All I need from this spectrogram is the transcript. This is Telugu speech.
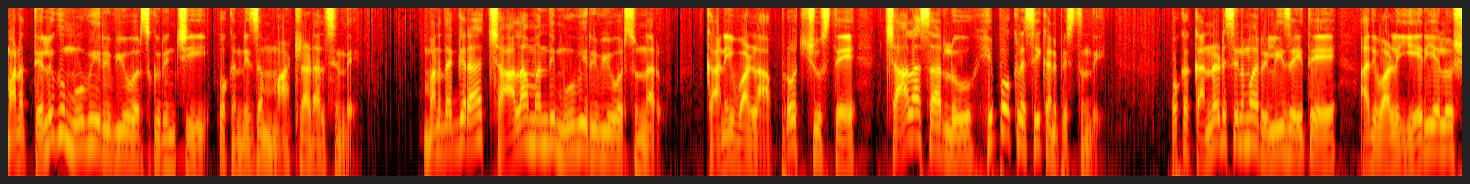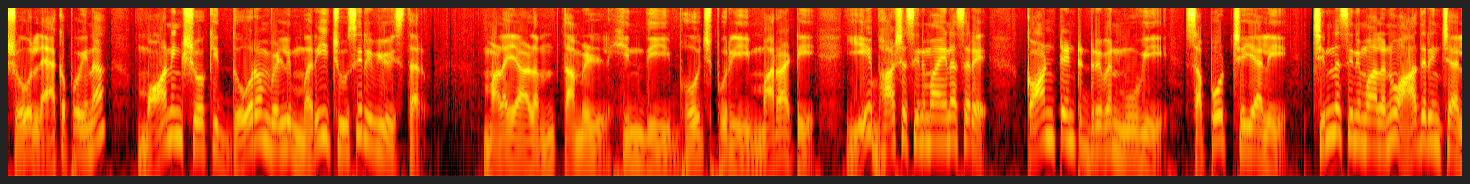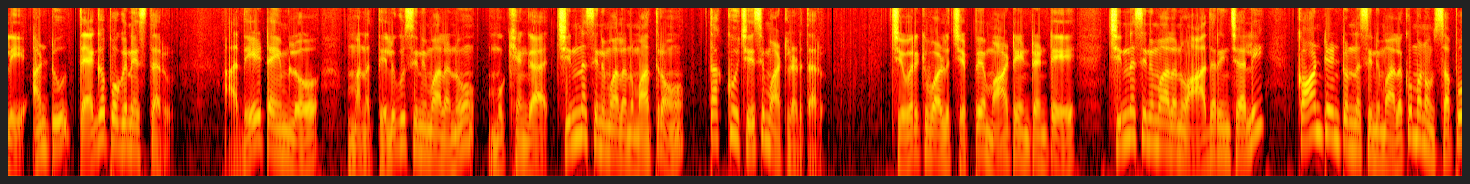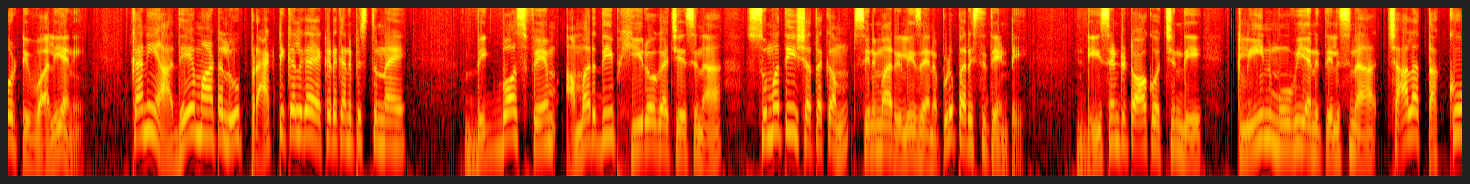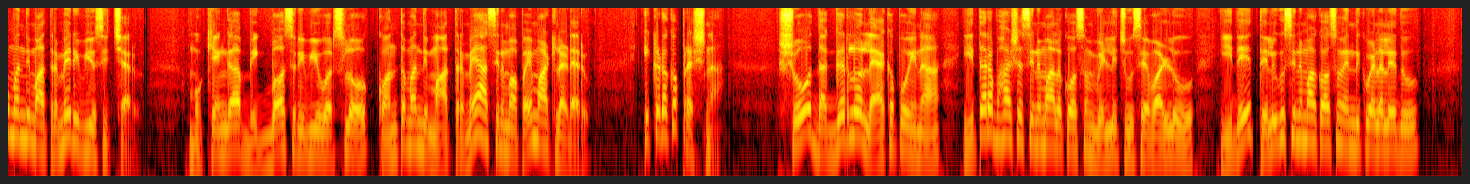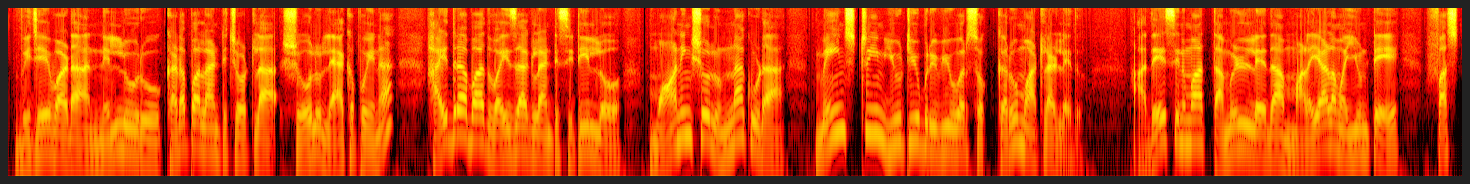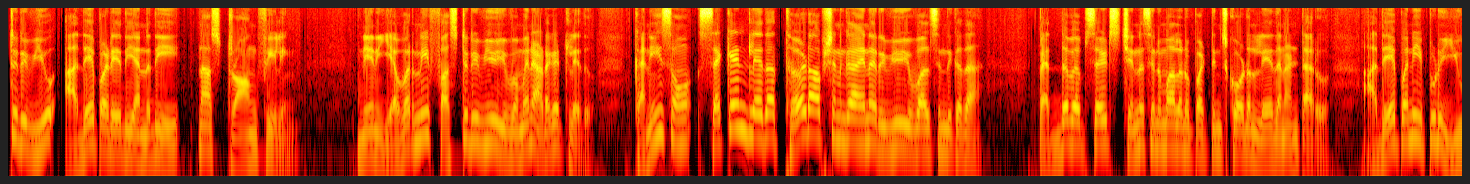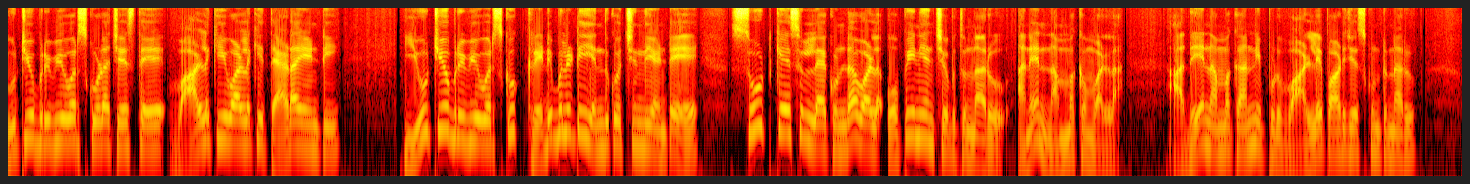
మన తెలుగు మూవీ రివ్యూవర్స్ గురించి ఒక నిజం మాట్లాడాల్సిందే. మన దగ్గర చాలామంది మూవీ రివ్యూవర్స్ ఉన్నారు కానీ వాళ్ళ అప్రోచ్ చూస్తే చాలాసార్లు హిపోక్రసీ కనిపిస్తుంది. ఒక కన్నడ సినిమా రిలీజ్ అయితే అది వాళ్ళ ఏరియాలో షో లేకపోయినా మార్నింగ్ షోకి దూరం వెళ్ళి మరీ చూసి రివ్యూ ఇస్తారు. మలయాళం తమిళ్ హిందీ భోజ్పురి మరాఠీ ఏ భాష సినిమా అయినా సరే కాంటెంట్ డ్రివెన్ మూవీ సపోర్ట్ చెయ్యాలి చిన్న సినిమాలను ఆదరించాలి అంటూ తెగ పొగనేస్తారు. అదే టైంలో మన తెలుగు సినిమాలను ముఖ్యంగా చిన్న సినిమాలను మాత్రం తక్కువ చేసి మాట్లాడతారు. చివరికి వాళ్ళు చెప్పే మాట ఏంటంటే చిన్న సినిమాలను ఆదరించాలి కాంటెంట్ ఉన్న సినిమాలకు మనం సపోర్ట్ ఇవ్వాలి అని. కానీ అదే మాటలు ప్రాక్టికల్గా ఎక్కడ కనిపిస్తున్నాయి? బిగ్ బాస్ ఫేమ్ అమర్దీప్ హీరోగా చేసిన సుమతి శతకం సినిమా రిలీజ్ అయినప్పుడు పరిస్థితి ఏంటి? డీసెంట్ టాక్ వచ్చింది క్లీన్ మూవీ అని తెలిసినా చాలా తక్కువ మంది మాత్రమే రివ్యూస్ ఇచ్చారు. ముఖ్యంగా బిగ్ బాస్ రివ్యూవర్స్లో కొంతమంది మాత్రమే ఆ సినిమాపై మాట్లాడారు. ఇక్కడొక ప్రశ్న. షో దగ్గర్లో లేకపోయినా ఇతర భాష సినిమాల కోసం వెళ్ళి చూసేవాళ్ళు ఇదే తెలుగు సినిమా కోసం ఎందుకు వెళ్ళలేదు విజయవాడ నెల్లూరు కడప లాంటి చోట్ల షోలు లేకపోయినా హైదరాబాద్ వైజాగ్ లాంటి సిటీల్లో మార్నింగ్ షోలున్నా కూడా మెయిన్ స్ట్రీమ్ యూట్యూబ్ రివ్యూవర్స్ ఒక్కరూ మాట్లాడలేదు. అదే సినిమా తమిళ్ లేదా మలయాళం అయ్యుంటే ఫస్ట్ రివ్యూ అదే పడేది అన్నది నా స్ట్రాంగ్ ఫీలింగ్. నేను ఎవరిని ఫస్ట్ రివ్యూ ఇవ్వమని అడగట్లేదు. కనీసం సెకండ్ లేదా థర్డ్ ఆప్షన్గా అయినా రివ్యూ ఇవ్వాల్సింది కదా. పెద్ద వెబ్సైట్స్ చిన్న సినిమాలను పట్టించుకోవడం లేదనంటారు. అదే పని ఇప్పుడు యూట్యూబ్ రివ్యూవర్స్ కూడా చేస్తే వాళ్ళకి వాళ్ళకి తేడా ఏంటి? యూట్యూబ్ రివ్యూవర్స్కు క్రెడిబిలిటీ ఎందుకొచ్చింది అంటే సూట్ కేసులు లేకుండా వాళ్ళ ఒపీనియన్ చెబుతున్నారు అనే నమ్మకం వల్ల. అదే నమ్మకాన్ని ఇప్పుడు వాళ్ళే పాడు చేసుకుంటున్నారు.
